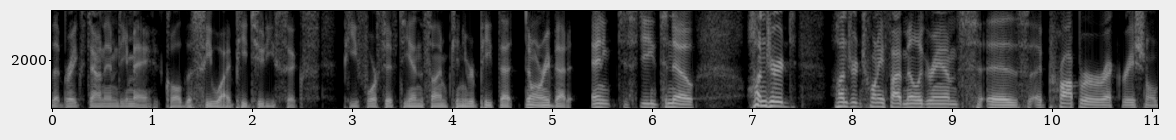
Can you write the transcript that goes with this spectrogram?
that breaks down MDMA called the CYP2D6 P450 enzyme. Can you repeat that? Don't worry about it. And just need to know 100 125 milligrams is a proper recreational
